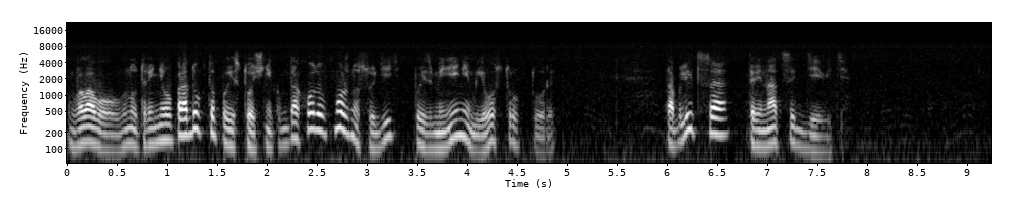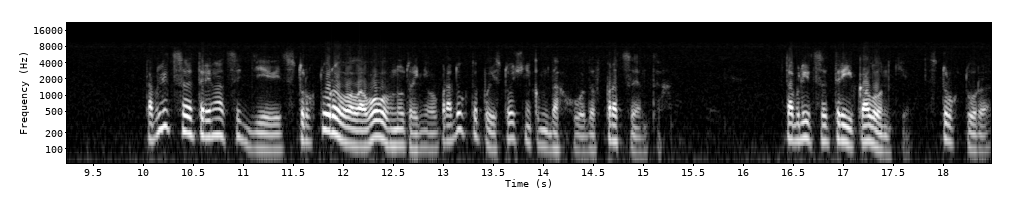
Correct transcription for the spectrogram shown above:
валового внутреннего продукта по источникам доходов можно судить по изменениям его структуры. Таблица 13.9. Таблица 13.9. Структура валового внутреннего продукта по источникам доходов в процентах. В таблице 3 колонки. Структура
